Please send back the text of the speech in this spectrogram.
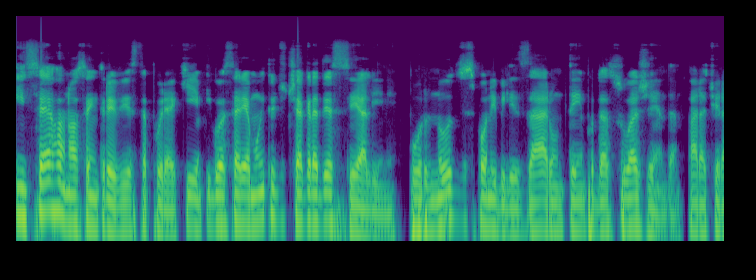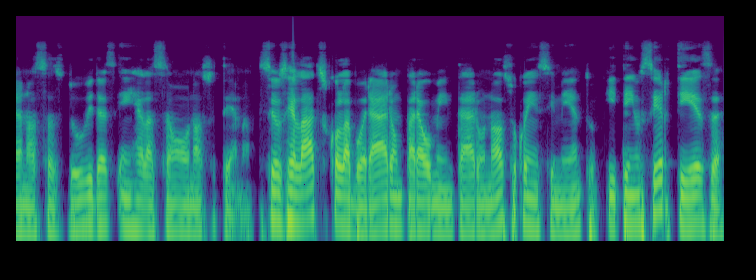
Encerro a nossa entrevista por aqui e gostaria muito de te agradecer, Aline, por nos disponibilizar um tempo da sua agenda para tirar nossas dúvidas em relação ao nosso tema. Seus relatos colaboraram para aumentar o nosso conhecimento e tenho certeza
